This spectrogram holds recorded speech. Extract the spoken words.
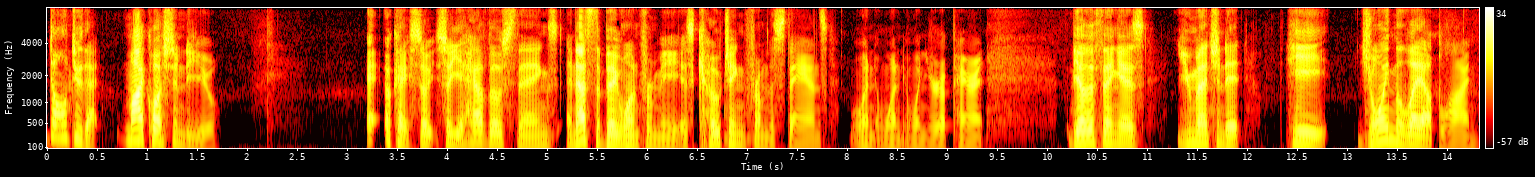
Don't do that. My question to you. Eh, Okay, so so you have those things, and that's the big one for me is coaching from the stands when when when you're a parent. The other thing is you mentioned it. He joined the layup line,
